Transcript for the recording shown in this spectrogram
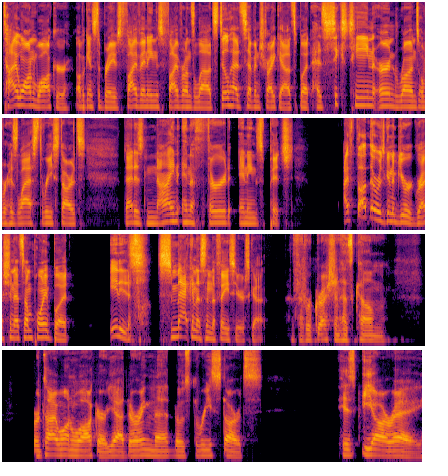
Taijuan Walker up against the Braves, five innings, five runs allowed, still had seven strikeouts, but has 16 earned runs over his last three starts. That is nine and a third innings pitched. I thought there was going to be regression at some point, but it is smacking us in the face here, Scott. The regression has come for Taijuan Walker. Yeah, during the those three starts, his ERA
